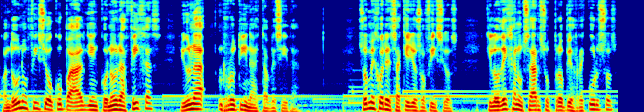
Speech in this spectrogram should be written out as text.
cuando un oficio ocupa a alguien con horas fijas y una rutina establecida. Son mejores aquellos oficios que lo dejan usar sus propios recursos,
